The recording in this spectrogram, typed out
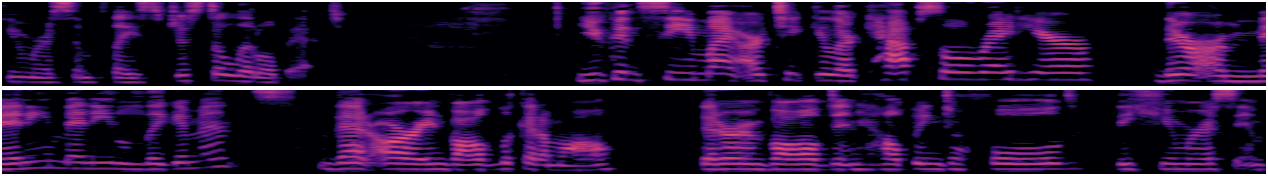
humerus in place just a little bit. You can see my articular capsule right here. There are many, many ligaments that are involved, look at them all, that are involved in helping to hold the humerus in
